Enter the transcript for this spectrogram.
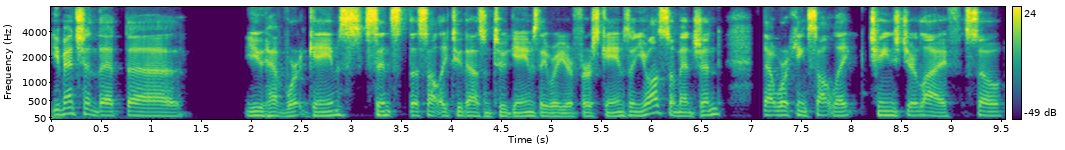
You mentioned that uh, you have worked games since the Salt Lake 2002 games. They were your first games. And you also mentioned that working Salt Lake changed your life. So,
